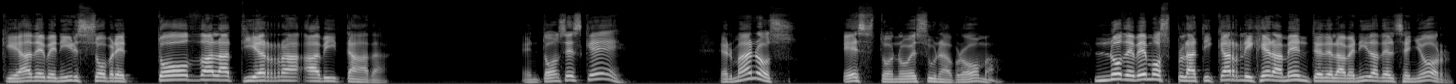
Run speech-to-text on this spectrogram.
que ha de venir sobre toda la tierra habitada. Entonces, ¿qué? Hermanos, esto no es una broma. No debemos platicar ligeramente de la venida del Señor,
